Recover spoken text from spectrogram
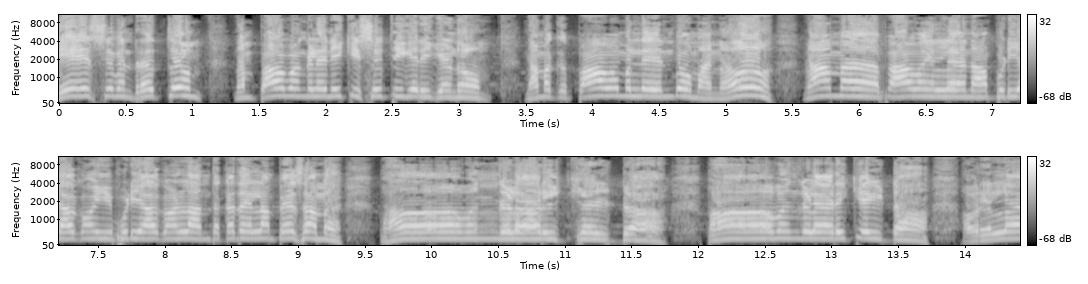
இயேசுவின் ரத்தம் நம் பாவங்களை நீக்கி சுத்திகரிக்கணும். நமக்கு பாவம் இல்லை என்போமானோ? நாம பாவம் இல்லை நான் அப்படியாகும் ஆகும் இப்படி ஆகும்ல அந்த கதையெல்லாம் பேசாம பாவங்களை அறிக்கையிட்டா பாவங்களை அறிக்கையிட்டா அவர் எல்லா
